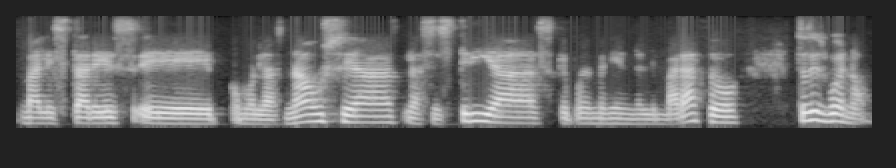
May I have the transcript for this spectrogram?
malestares eh, como las náuseas, las estrías que pueden venir en el embarazo. Entonces, bueno,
